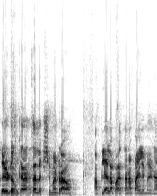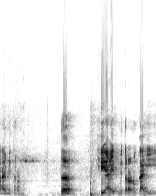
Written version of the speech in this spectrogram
कलडोणकरांचा लक्ष्मणराव आपल्याला पाळताना पाहायला मिळणार आहे मित्रांनो. तर हे आहेत मित्रांनो काही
